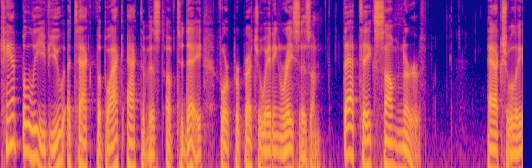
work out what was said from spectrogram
can't believe you attack the black activist of today for perpetuating racism. That takes some nerve. Actually,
